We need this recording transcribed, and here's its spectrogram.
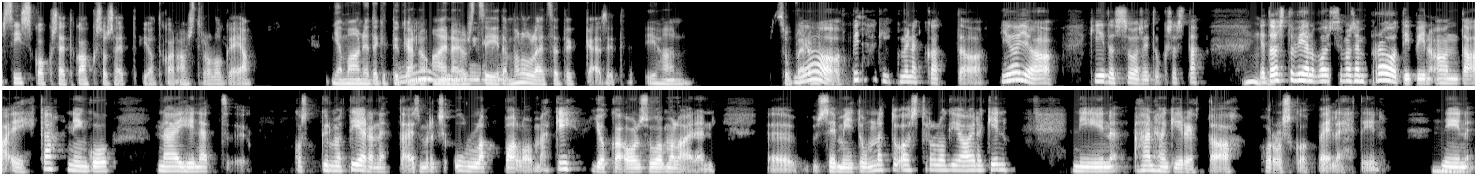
siskokset, kaksoset, jotka on astrologeja. Ja mä oon jotenkin tykännyt mm, aina just siitä. Mä luulen, että sä tykkäisit ihan super. Joo, pitääkin mennä katsoa. Joo, joo. Kiitos suosituksesta. Mm. Ja tuosta vielä voisi semmoisen pro-tipin antaa ehkä niin kuin näihin, että koska kyllä mä tiedän, että esimerkiksi Ulla Palomäki, joka on suomalainen semitunnettu astrologia ainakin, niin hän kirjoittaa horoskooppeilehtiin. Mm. Niin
